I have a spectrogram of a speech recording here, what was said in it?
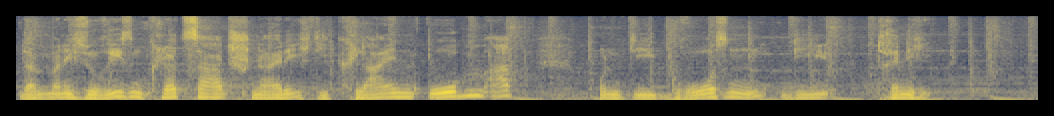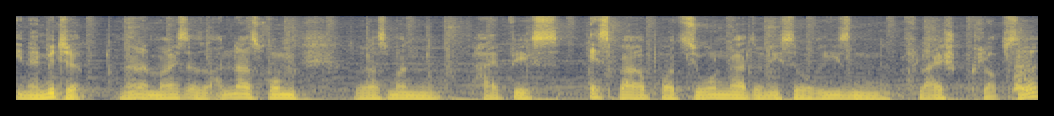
Damit man nicht so riesen Klötze hat, schneide ich die kleinen oben ab und die großen, die trenne ich in der Mitte. Ne? Dann mache ich es also andersrum, sodass man halbwegs essbare Portionen hat und nicht so riesen Fleischklopse.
